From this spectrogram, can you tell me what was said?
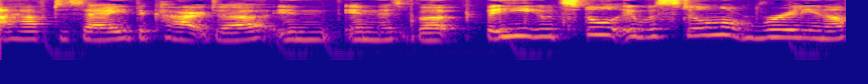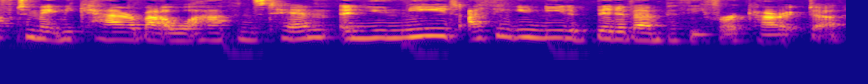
I have to say, the character in in this book. But he would still it was still not really enough to make me care about what happens to him. And you need I think you need a bit of empathy for a character.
